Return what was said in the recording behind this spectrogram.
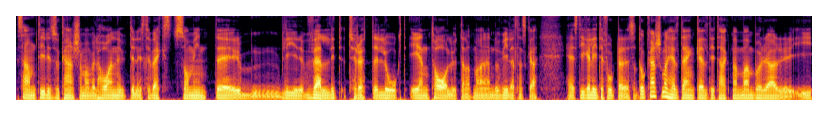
Samtidigt så kanske man vill ha en utdelningstillväxt som inte blir väldigt trött, lågt ental utan att man ändå vill att den ska eh, stiga lite fortare. Så då kanske man helt enkelt i takt med att man börjar i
